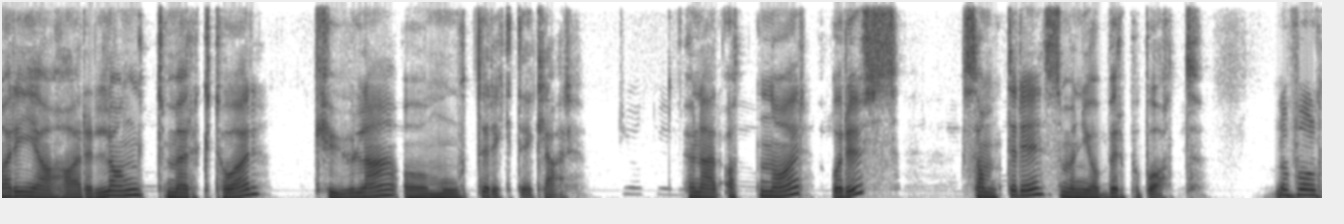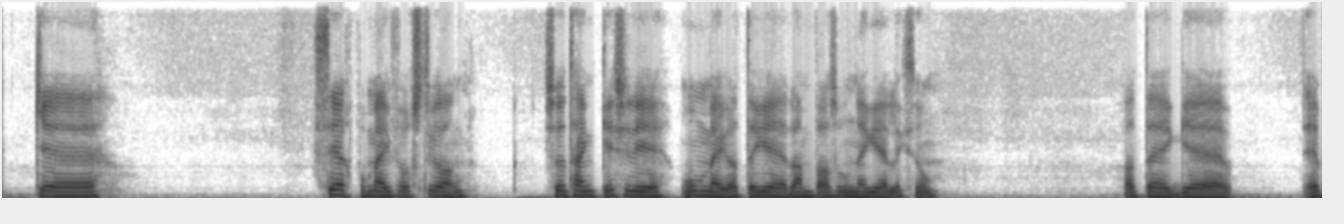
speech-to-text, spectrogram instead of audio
Maria har langt, mørkt hår, kule og moteriktige klær. Hun er 18 år og russ, samtidig som hun jobber på båt. Når folk eh, ser på meg første gang, så tenker ikke de om meg at jeg er den personen jeg er, liksom. At jeg eh, er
